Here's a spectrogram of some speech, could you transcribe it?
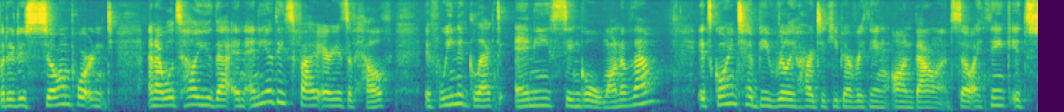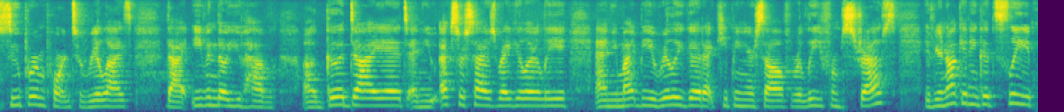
but it is so important. And I will tell you that in any of these five areas of health, if we neglect any single one of them, it's going to be really hard to keep everything on balance. So I think it's super important to realize that even though you have a good diet and you exercise regularly and you might be really good at keeping yourself relieved from stress, if you're not getting good sleep,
